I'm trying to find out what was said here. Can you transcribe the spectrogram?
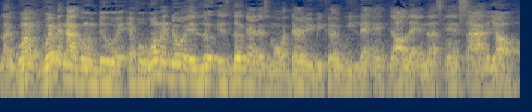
Like one, Right. women not gonna do it. If a woman do it, it look is looked at as more dirty because we letting y'all letting us inside of y'all.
